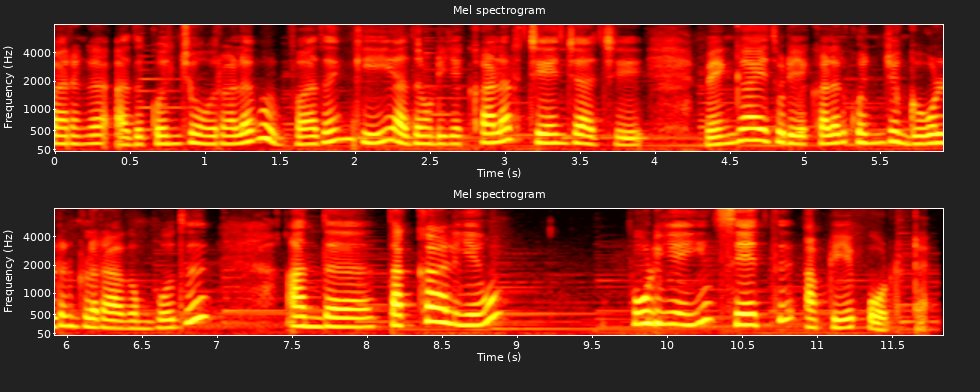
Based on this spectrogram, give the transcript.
பாருங்கள் அது கொஞ்சம் ஓரளவு வதங்கி அதனுடைய கலர் சேஞ்ச் ஆச்சு. வெங்காயத்துடைய கலர் கொஞ்சம் கோல்டன் கலர் ஆகும்போது அந்த தக்காளியும் புளியையும் சேர்த்து அப்படியே போட்டுட்டேன்.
